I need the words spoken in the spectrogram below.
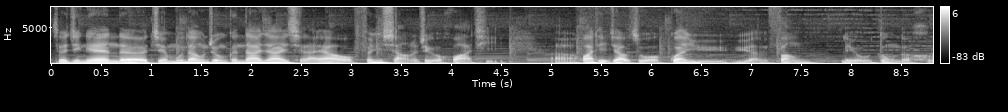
所以今天的节目当中跟大家一起来要分享的这个话题，啊，话题叫做关于远方流动的河，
